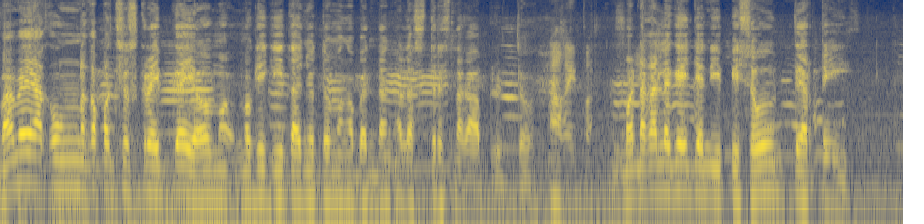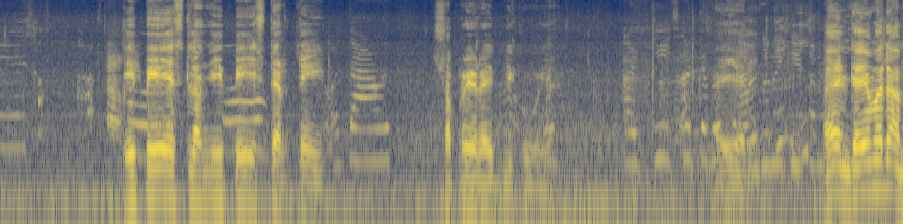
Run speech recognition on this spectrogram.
Mamaya kung nakapag-subscribe kayo, ma- makikita nyo to mga bandang alas 3 naka-upload to. okay pa. Ma- Nakalagay dyan episode 38. Okay. EPS lang, EPS 38. Sa pre-ride ni Kuya. Ayan. Ayan, kayo madam.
